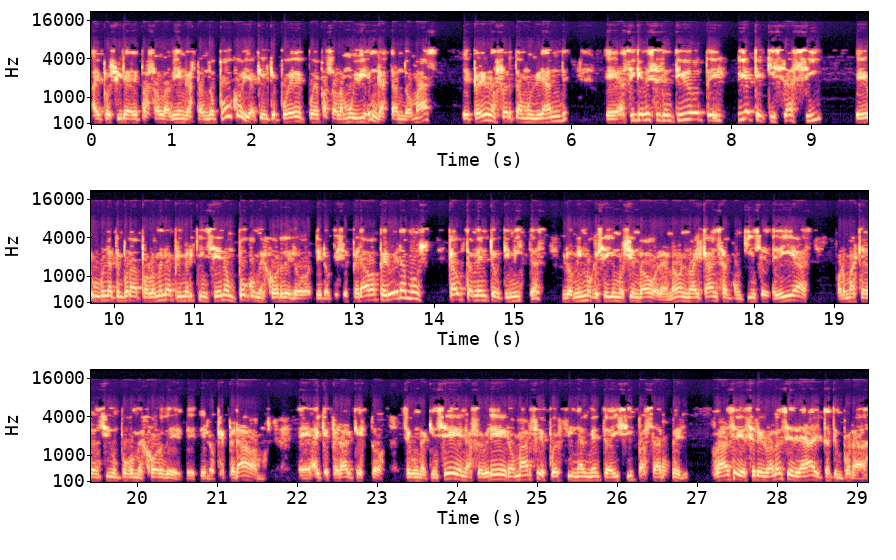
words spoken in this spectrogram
hay posibilidad de pasarla bien gastando poco y aquel que puede, puede pasarla muy bien gastando más, eh, pero hay una oferta muy grande. Eh, así que en ese sentido te diría que quizás sí, eh, una temporada, por lo menos la primera quincena, un poco mejor de lo, de lo que se esperaba, pero éramos cautamente optimistas, lo mismo que seguimos siendo ahora, ¿no? No alcanza con 15 días, por más que hayan sido un poco mejor de, lo que esperábamos. Eh, hay que esperar que esto, segunda quincena, febrero, marzo, y después finalmente ahí sí pasar el, balance, que hacer el balance de la alta temporada.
